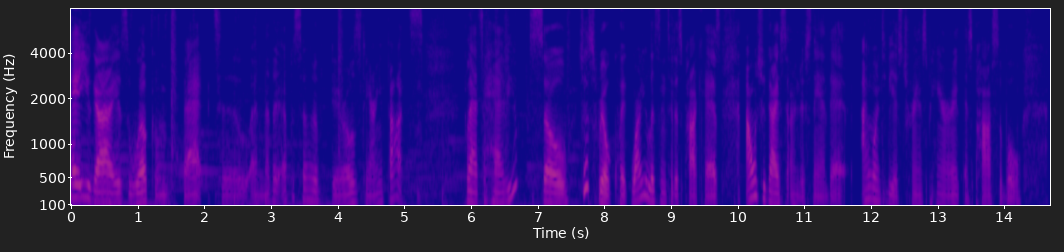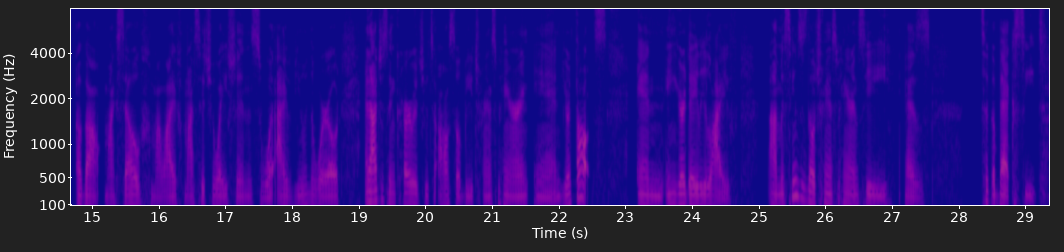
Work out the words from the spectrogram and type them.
Hey, you guys, welcome back to another episode of Daryl's Daring Thoughts. Glad to have you. So, just real quick, while you're listening to this podcast, I want you guys to understand that I'm going to be as transparent as possible about myself, my life, my situations, what I view in the world. And I just encourage you to also be transparent in your thoughts and in your daily life. Um, it seems as though transparency has took a back seat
